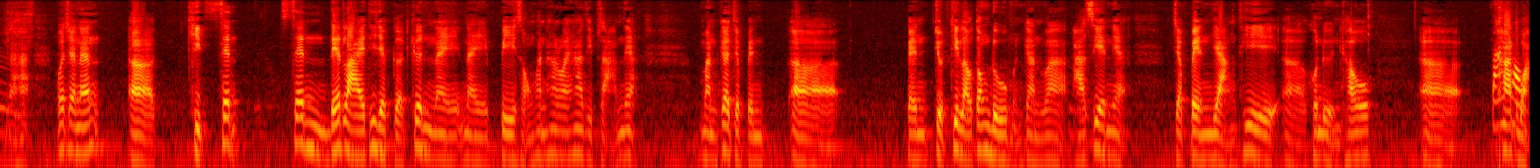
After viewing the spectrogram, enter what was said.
มนะฮะ เพราะฉะนั้นเอ่อขีดเส้นเส้น deadline ที่จะเกิดขึ้นในในปี 2553 เนี่ยมันก็จะเป็นเอ่อเป็นจุดที่เราต้องดูเหมือนกันว่าอาเซียนเนี่ยจะเป็นอย่างที่เอ่อคนอื่นเขาเอ่อตั้ง คาดหวั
